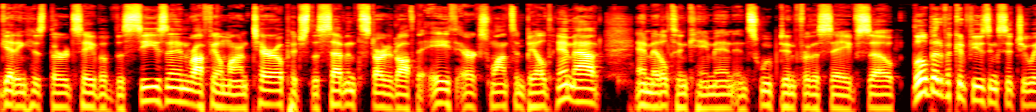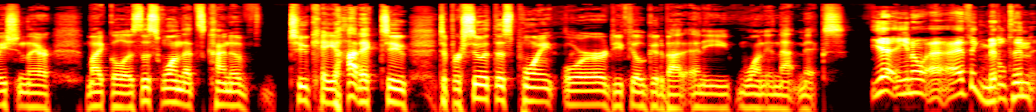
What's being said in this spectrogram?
getting his third save of the season. Rafael Montero pitched the seventh, started off the eighth. Erik Swanson bailed him out, and Middleton came in and swooped in for the save. So a little bit of a confusing situation there, Michael. Is this one that's kind of too chaotic to to pursue at this point, or do you feel good about any one in that mix? Yeah, you know, I think Middleton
